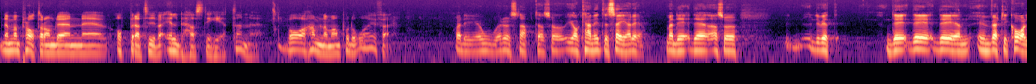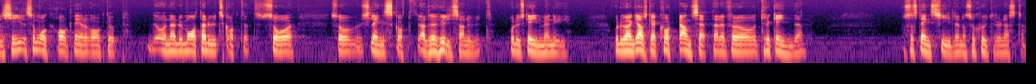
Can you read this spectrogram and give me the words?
när man pratar om den eh, operativa eldhastigheten, vad hamnar man på då ungefär? Ja, det är oerhört snabbt. Alltså, jag kan inte säga det. Men det, det alltså, du vet, det, det, det är en, en vertikalkil som åker rakt ner och rakt upp. Och när du matar ut skottet så, så slängs skott, alltså hylsan ut och du ska in med en ny. Och du har en ganska kort ansättare för att trycka in den. Och så stängs kilen och så skjuter du nästa.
